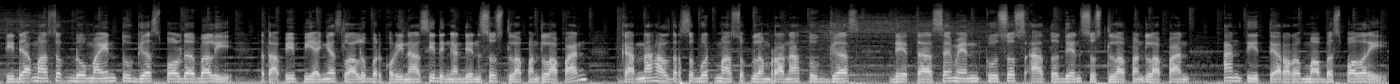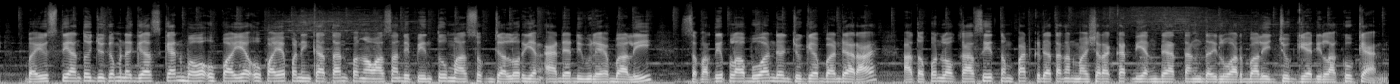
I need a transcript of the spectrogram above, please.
tidak masuk domain tugas Polda Bali, tetapi pihaknya selalu berkoordinasi dengan Densus 88 karena hal tersebut masuk dalam ranah tugas Detasemen Khusus atau Densus 88 anti teror Mabes Polri. Bayu Stianto juga menegaskan bahwa upaya-upaya peningkatan pengawasan di pintu masuk jalur yang ada di wilayah Bali seperti pelabuhan dan juga bandara ataupun lokasi tempat kedatangan masyarakat yang datang dari luar Bali juga dilakukan.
